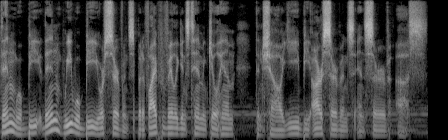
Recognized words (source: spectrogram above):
then will be then we will be your servants. But if I prevail against him and kill him, then shall ye be our servants and serve us.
